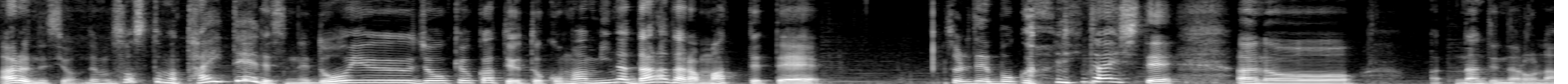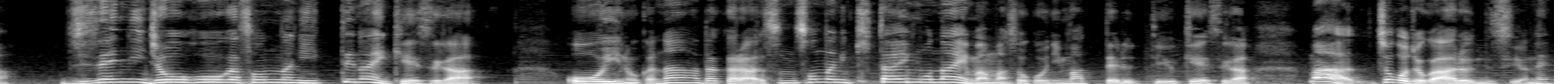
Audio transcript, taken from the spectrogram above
あるんですよ。でもそうするとまあ大抵ですねどういう状況かというとこう、まあ、みんなダラダラ待っててそれで僕に対してあの何て言うんだろうな事前に情報がそんなにいってないケースが多いのかなだからそんなに期待もないままそこに待ってるっていうケースがまあちょこちょこあるんですよね。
